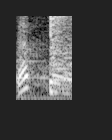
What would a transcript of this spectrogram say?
Let's.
